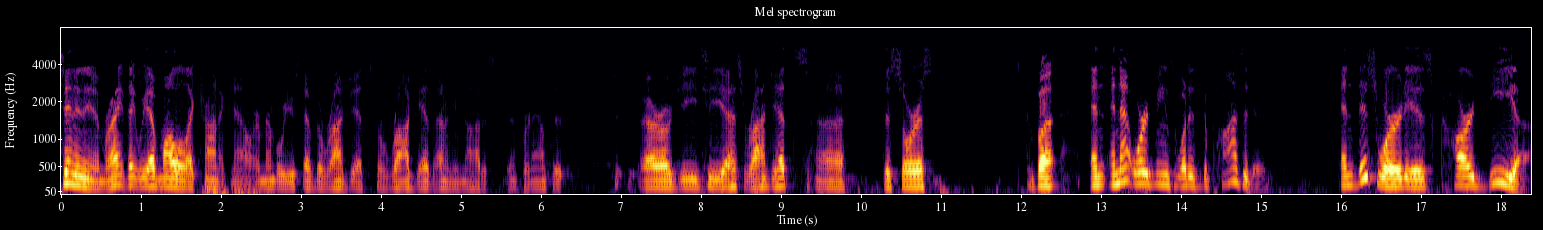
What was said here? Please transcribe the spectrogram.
synonym, right? we have them all electronic now. I remember we used to have the Rogets or Rogets. I don't even know how to pronounce it. R O G T S, Rogets, uh, thesaurus. But and and that word means what is deposited. And this word is cardia.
